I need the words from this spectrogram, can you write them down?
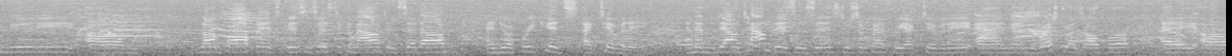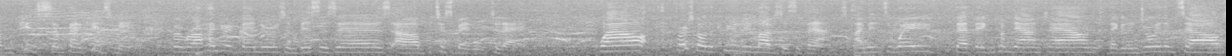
community um, nonprofits, businesses to come out and set up and do a free kids activity. And then the downtown businesses do some kind of free activity, and then the restaurants offer a um, kids some kind of kids meal. Over 100 vendors and businesses uh, participating today. Well, first of all, the community loves this event. I mean, it's a way that they can come downtown, they can enjoy themselves.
